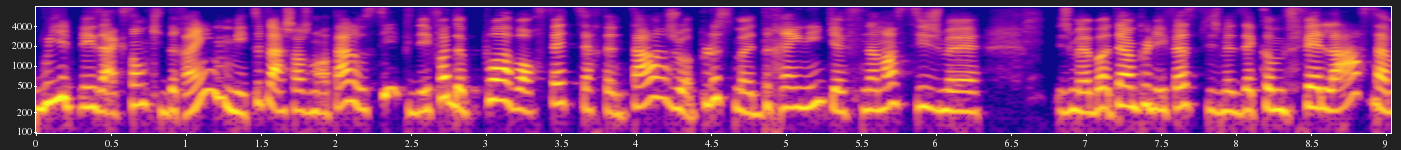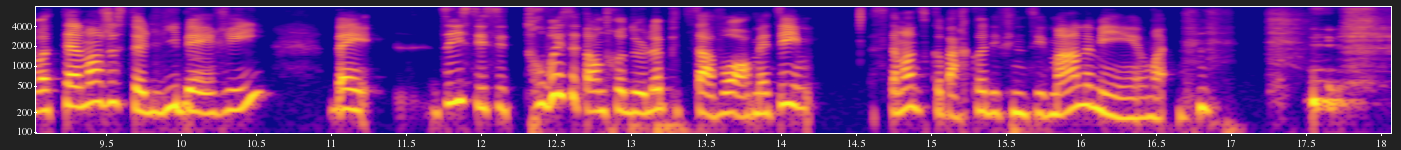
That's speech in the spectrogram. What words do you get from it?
oui, il y a des actions qui drainent, mais toute la charge mentale aussi. Puis des fois, de ne pas avoir fait certaines tâches va plus me drainer que finalement, si je me, je me bottais un peu les fesses puis je me disais, comme fais là, ça va tellement juste te libérer. Ben, tu sais, c'est de trouver cet entre-deux-là puis de savoir. Mais tu sais, c'est tellement du cas par cas définitivement, là, mais ouais.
